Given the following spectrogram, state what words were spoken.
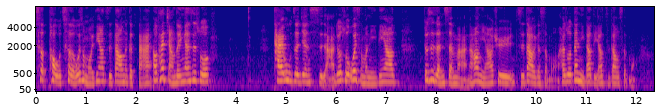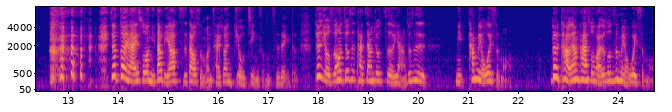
彻透彻？为什么一定要知道那个答案？哦，他讲的应该是说开悟这件事啊，就是说为什么你一定要就是人生嘛，然后你要去知道一个什么？他说，但你到底要知道什么？就对你来说，你到底要知道什么，你才算就近什么之类的？就有时候就是他这样就这样，就是你他没有为什么。对他好像他的说法就说是没有为什么，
